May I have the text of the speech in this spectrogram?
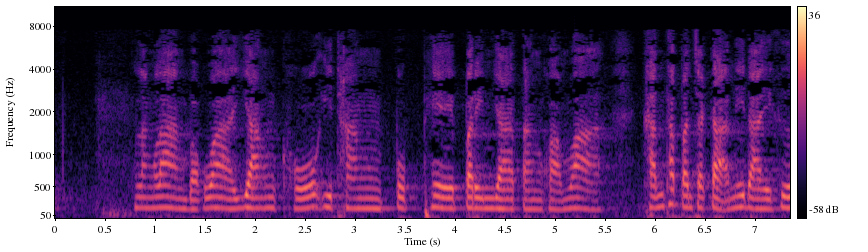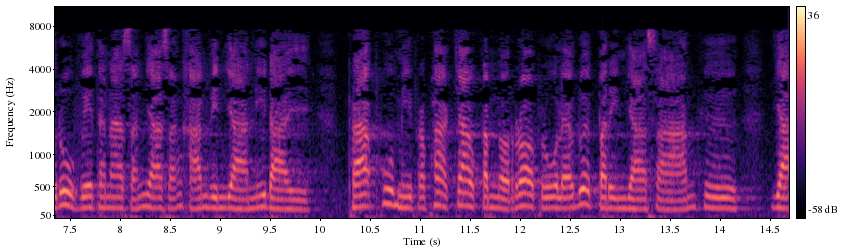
320 ล่างๆ บอกว่ายังโขอีทังปุเพปริญญาตังความว่า ขันธปัญจกะนี้ใด คือรูปเวทนาสัญญาสังขารวิญญาณนี้ใด พระผู้มีพระภาคเจ้ากำหนดรอบรู้แล้วด้วยปริญญาสามคือยา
